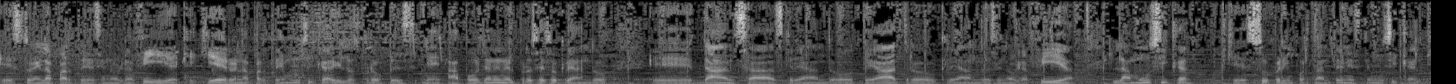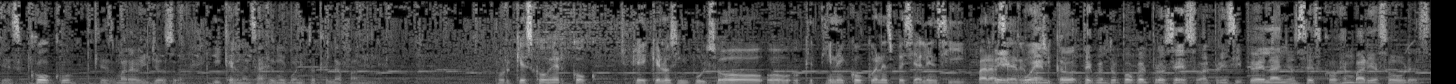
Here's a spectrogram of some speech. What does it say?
estoy en la parte de escenografía, que quiero, en la parte de música y los profes me apoyan en el proceso creando eh, danzas, creando teatro, creando escenografía, la música, que es súper importante en este musical, que es Coco, que es maravilloso y que el mensaje es muy bonito, que es la familia. ¿Por qué escoger Coco? ¿Qué, qué los impulsó o, o qué tiene Coco en especial en sí para Te hacer cuento, te cuento un poco el proceso. Al principio del año se escogen varias obras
